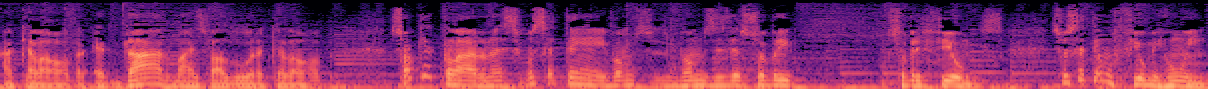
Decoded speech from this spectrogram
àquela obra, é dar mais valor àquela obra. Só que é claro, né? Se você tem aí, vamos, vamos dizer sobre, sobre filmes. Se você tem um filme ruim,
